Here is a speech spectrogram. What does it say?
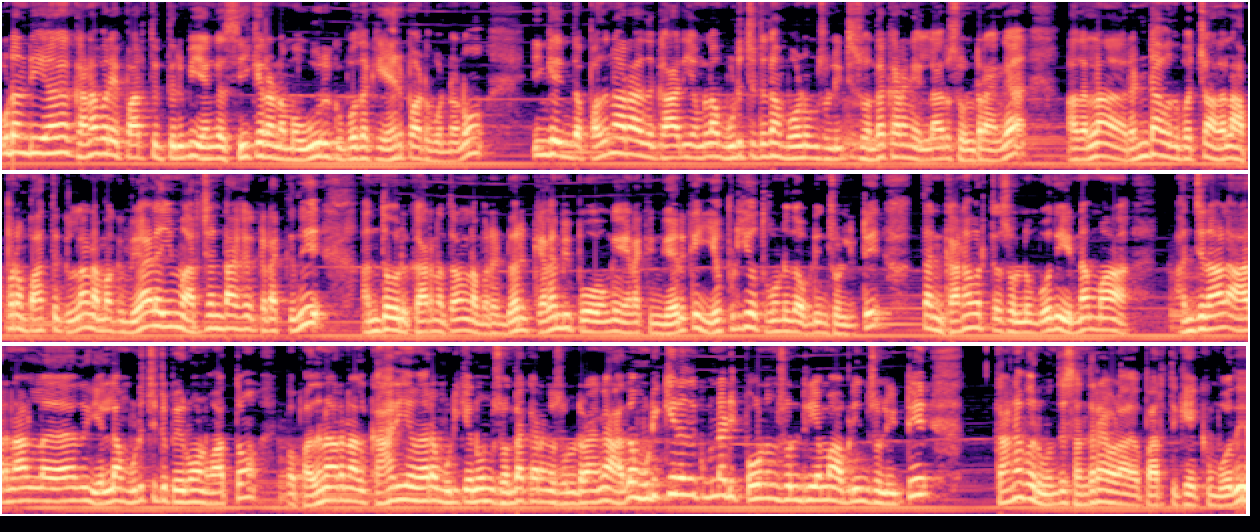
உடனடியாக கணவரை பார்த்து திரும்பி எங்கே சீக்கிரம் நம்ம ஊருக்கு புதக்க ஏற்பாடு பண்ணணும். இங்கே இந்த பதினாறாவது காரியம்லாம் முடிச்சுட்டு தான் போகணும்னு சொல்லிட்டு சொந்தக்காரங்க எல்லாரும் சொல்கிறாங்க அதெல்லாம் ரெண்டாவது பட்சம் அதெல்லாம் அப்புறம் பார்த்துக்கலாம். நமக்கு வேலையும் அர்ஜென்ட்டாக கிடக்குது. அந்த ஒரு காரணத்தால் நம்ம ரெண்டு பேரும் கிளம்பி போவோங்க. எனக்கு இங்கே இருக்க எப்படியோ தோணுது அப்படின்னு சொல்லிட்டு தன் கணவர்கிட்ட சொல்லும்போது என்னம்மா அஞ்சு நாள் ஆறு நாளில் எல்லாம் முடிச்சுட்டு போயிடுவோம்னு பார்த்தோம். இப்போ பதினாறு நாள் காரியம் வேறு முடிக்கணும்னு சொந்தக்காரங்க சொல்கிறாங்க அதை முடிக்கிறதுக்கு முன்னாடி போகணும்னு சொல்கிறியம்மா அப்படின்னு சொல்லிட்டு கணவர் வந்து சந்திரகலாவை பார்த்து கேட்கும்போது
